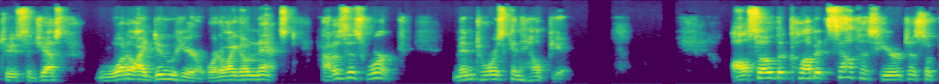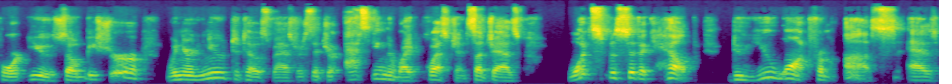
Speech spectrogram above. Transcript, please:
to suggest, what do I do here? Where do I go next? How does this work? Mentors can help you. Also, the club itself is here to support you. So be sure when you're new to Toastmasters that you're asking the right questions, such as what specific help do you want from us as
